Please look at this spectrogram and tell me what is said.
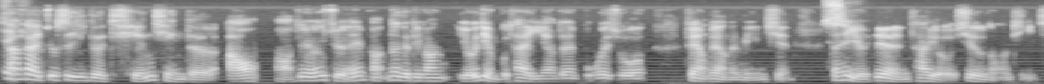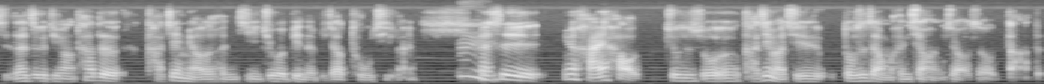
大概就是一个浅浅的凹啊，就会觉得哎，旁那个地方有一点不太一样，但是不会说非常非常的明显。但是有些人他有蟹足肿的体质，在这个地方他的卡介苗的痕迹就会变得比较凸起来。嗯，但是因为还好，就是说卡介苗其实都是在我们很小很小的时候打的。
